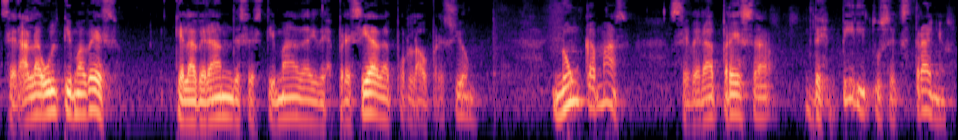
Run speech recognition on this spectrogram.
Será la última vez que la verán desestimada y despreciada por la opresión. Nunca más se verá presa de espíritus extraños.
